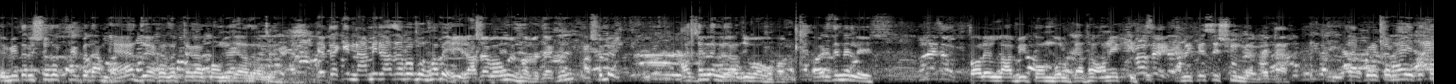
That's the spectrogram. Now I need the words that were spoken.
এর ভিতরে সুযোগ থাকবে দাম হ্যাঁ দু এক হাজার টাকা কম দেওয়া যাবে। এটা কি নামি রাজাবাবু হবে? জি রাজা বাবুই হবে দেখেন। আসলে আসলে তো- রাজু বাবু হবে। অরিজিনালি তলের লাভি কম্বল কাঁথা অনেক কিছু। অনেক কিছু সুন্দর এটা। তারপর এটা ভাই এটা তো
